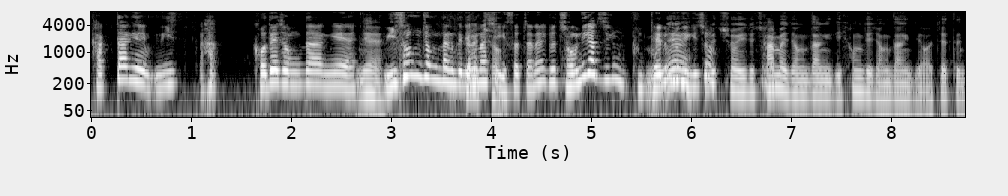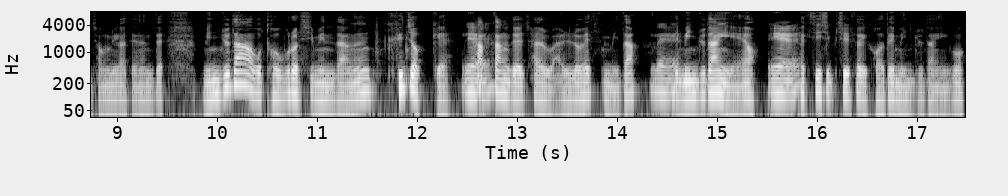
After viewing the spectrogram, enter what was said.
각 당의 위, 각 거대 정당의 예. 위성 정당들이 그렇죠. 하나씩 있었잖아요. 그 정리가 지금 부- 되는 네, 분위기죠? 그렇죠. 이제 자매 정당인지 형제 정당인지 어쨌든 정리가 되는데 민주당하고 더불어시민당은 그저께 예. 합당 절차를 완료했습니다. 네. 민주당이에요. 예. 177석의 거대 민주당이고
